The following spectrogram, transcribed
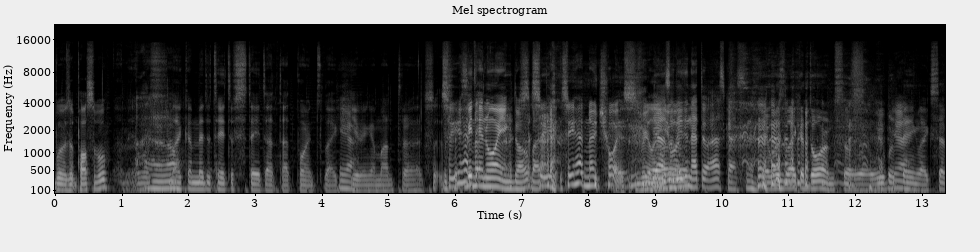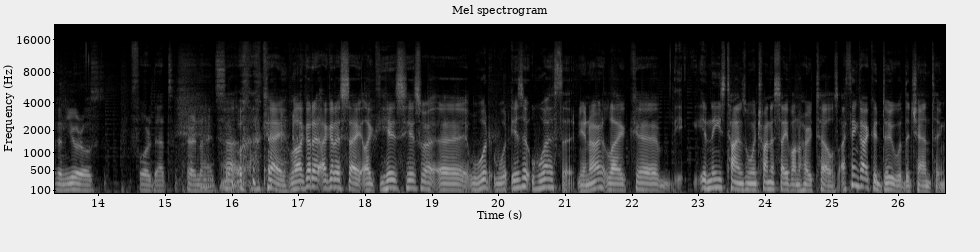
was it possible? it I was don't know. like a meditative state at that point, like Yeah. hearing a mantra. So, so you a had bit no, annoying though. so, But so you, so you had no choice, really. yeah, You so were- they didn't have to ask us. it was like a dorm, so uh, we were Yeah. paying like seven euros for that per night. So Uh, okay, well, I gotta, I gotta say, like, here's, here's what, uh, what, what is it worth it? You know, like, uh, in these times when we're trying to save on hotels, I think I could do with the chanting.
